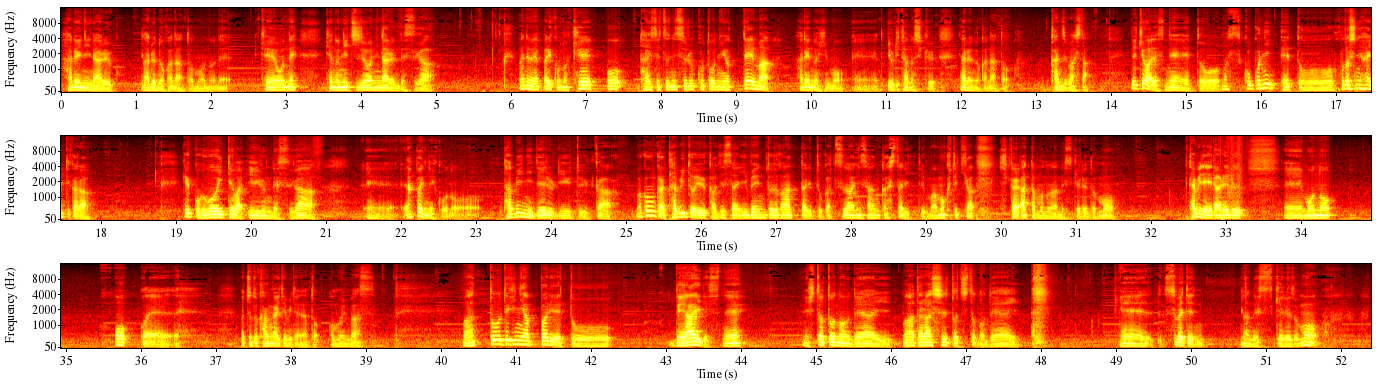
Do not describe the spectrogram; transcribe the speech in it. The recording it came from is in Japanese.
晴れになるなるのかなと思うので毛をね毛の日常になるんですが、まあ、でもやっぱりこの毛を大切にすることによって、まあ、晴れの日も、えー、より楽しくなるのかなと感じました。で今日はですね、えーとまあ、ここに、えーと今年に入ってから結構動いてはいるんですがえー、やっぱりねこの旅に出る理由というか、まあ、今回は旅というか実際イベントがあったりとかツアーに参加したりっていう、まあ、目的がしっかりあったものなんですけれども旅で得られる、えー、ものを、えー、ちょっと考えてみたいなと思います。まあ、圧倒的にやっぱり、えっと、出会いですね人との出会い、まあ、新しい土地との出会い、えー、全てなんですけれども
